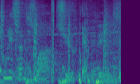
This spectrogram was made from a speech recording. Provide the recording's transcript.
Tous les samedis soirs sur RVVS.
